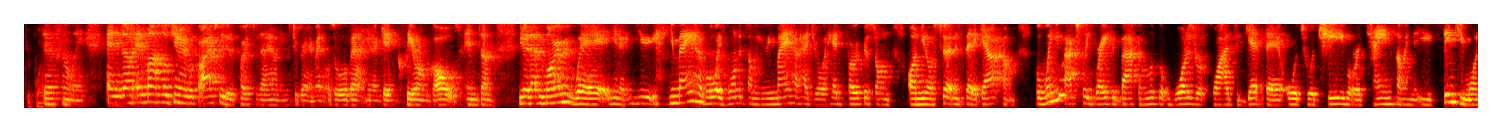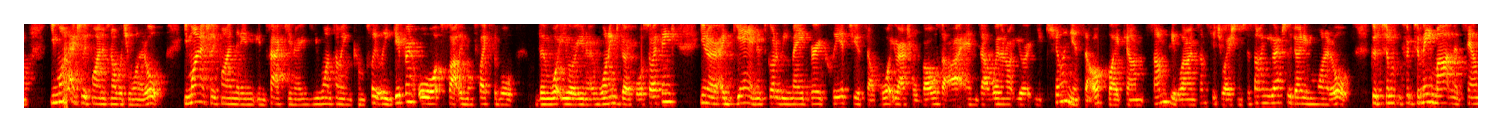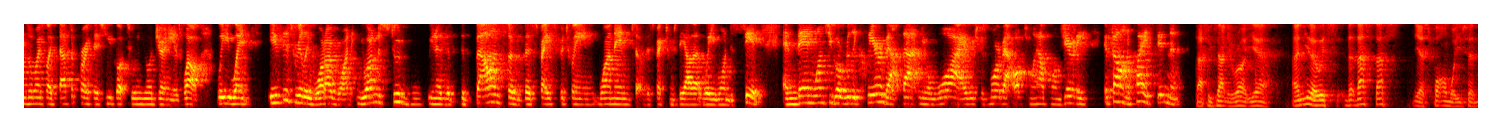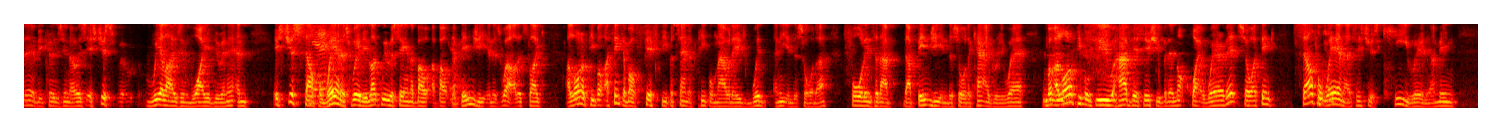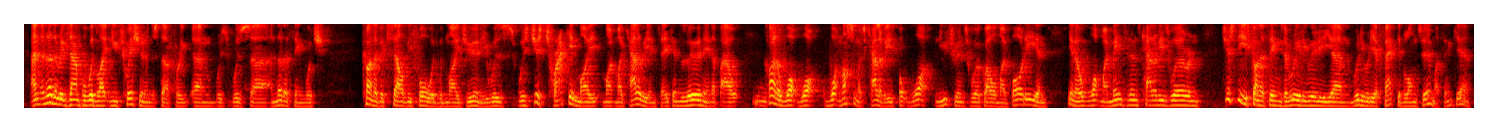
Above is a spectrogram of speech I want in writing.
Good point. Definitely. And um, and Martin, look, you know, look, I actually did a post today on Instagram, and it was all about you know getting clear on goals, and um, you know that moment where you know you you may have always wanted something, or you may have had your head focused on on you know a certain aesthetic outcome, but when you actually break it back and look at what is required to get there, or to achieve or attain something that you think you want, you might actually find it's not what you want at all. You might actually find that in in fact, you know, you want something completely different or slightly more flexible than what you're you know wanting to go for. So i think you know again it's got to be made very clear to yourself what your actual goals are and uh, whether or not you're you're killing yourself like um, some people are in some situations for something you actually don't even want at all. Because to, to me martin it sounds almost like that's a process you got to in your journey as well where you went is this really what I want? You understood, you know, the, the balance of the space between one end of the spectrum to the other where you wanted to sit. And then once you got really clear about that and your why, which was more about optimal health and longevity, it fell into place, didn't it? That's exactly right. Yeah, and you know, it's that, that's that's yeah, spot on what you said there because you know it's it's just realizing why you're doing it, and it's just self awareness really. Like we were saying about about Yeah. the binge eating as well. It's like a lot of people. I think about fifty percent of people nowadays with an eating disorder fall into that that binge eating disorder category, where but a lot of people do have this issue, but they're not quite aware of it. So I think self awareness is just key, really. I mean. And another example with like nutrition and stuff for, um, was was uh, another thing which kind of excelled me forward with my journey was was just tracking my, my, my calorie intake and learning about kind of what, what what not so much calories but what nutrients work well in my body and you know what my maintenance calories were and just these kind of things are really really um, really really effective long term I think yeah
